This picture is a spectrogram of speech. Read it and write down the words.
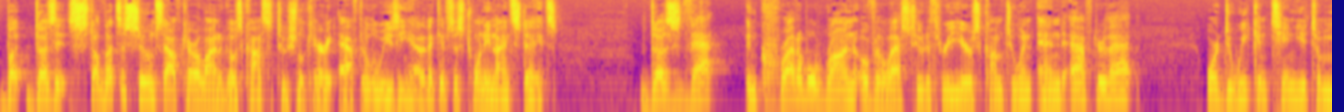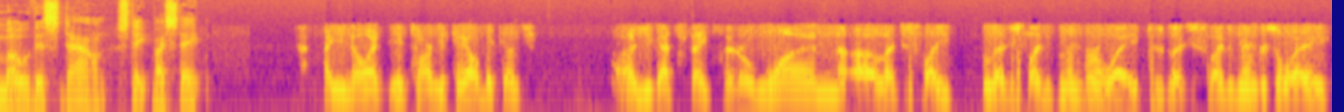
But does it? St- let's assume South Carolina goes constitutional carry after Louisiana. That gives us 29 states. Does that incredible run over the last two to three years come to an end after that, or do we continue to mow this down state by state? Uh, You know what? It's hard to tell because uh, you got states that are one uh, legislative legislative member away, two legislative members away,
